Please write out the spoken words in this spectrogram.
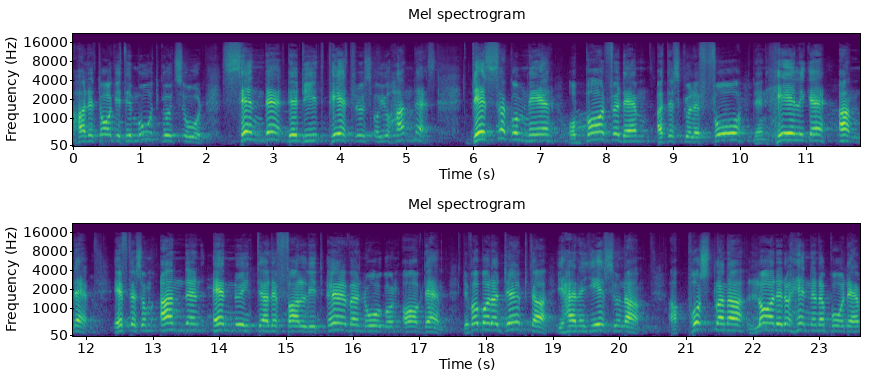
hade tagit emot Guds ord sände de dit Petrus och Johannes. Dessa kom ner och bad för dem att de skulle få den helige Ande eftersom anden ännu inte hade fallit över någon av dem. Det var bara döpta i Herren Jesu namn. Apostlarna lade då händerna på dem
